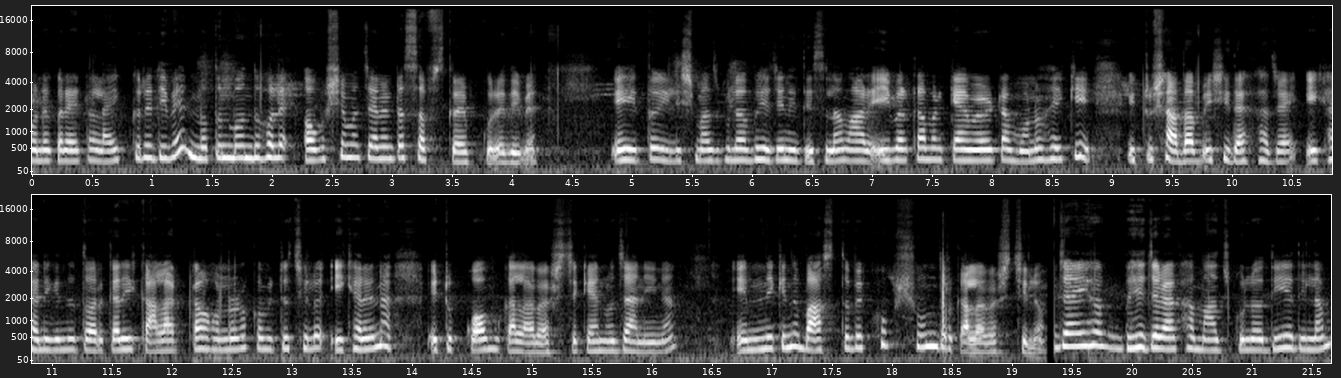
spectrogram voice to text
মনে করে একটা লাইক করে দিবে। নতুন বন্ধু হলে অবশ্যই আমার চ্যানেলটা সাবস্ক্রাইব করে দিবে। এই তো ইলিশ মাছগুলো ভেজে নিতেছিলাম, আর এইবারকে আমার ক্যামেরাটা মনে হয় কি, একটু সাদা বেশি দেখা যায়। এখানে কিন্তু তরকারির কালারটা অন্যরকম একটু ছিল, এখানে না একটু কম কালার আসছে, কেন জানি না। এমনি কিন্তু বাস্তবে খুব সুন্দর কালার আসছিল। যাই হোক, ভেজে রাখা মাছগুলো দিয়ে দিলাম।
